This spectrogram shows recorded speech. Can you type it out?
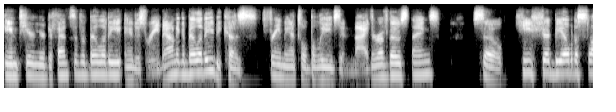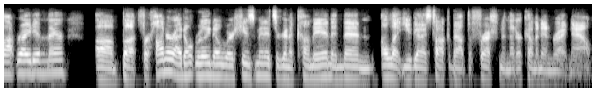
interior defensive ability and his rebounding ability because Freemantle believes in neither of those things. So he should be able to slot right in there. Uh, but for Hunter, I don't really know where his minutes are going to come in. And then I'll let you guys talk about the freshmen that are coming in right now.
